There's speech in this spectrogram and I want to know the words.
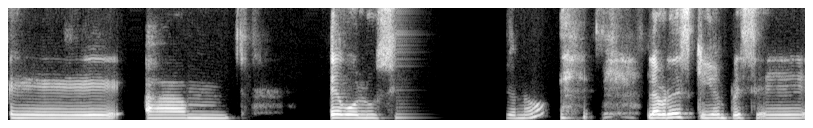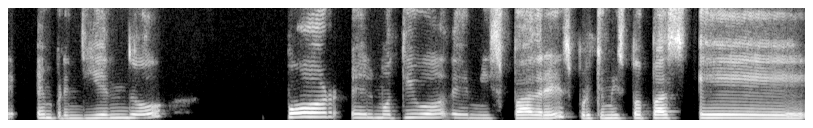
eh, evolucionó. La verdad es que yo empecé emprendiendo por el motivo de mis padres, porque mis papás, eh,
